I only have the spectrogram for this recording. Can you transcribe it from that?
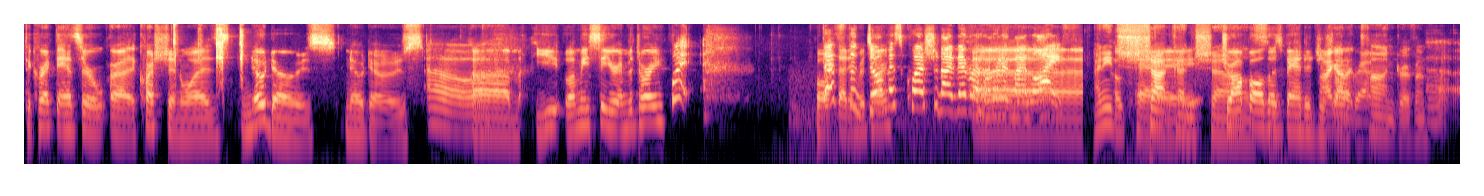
The correct answer uh, question was NoDoz, no dose. Oh. Um, you let me see your inventory. what? Pull That's that the inventory. dumbest question I've ever heard in my life. Uh, I need Okay. shotgun shells. Drop all those bandages I got the a ground, ton, Griffin. Uh,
